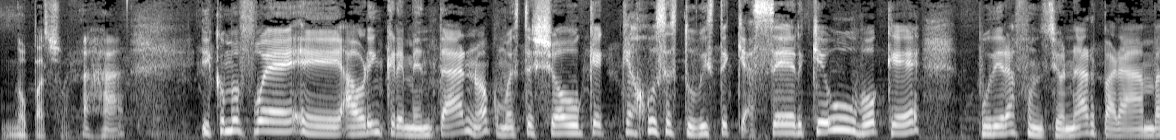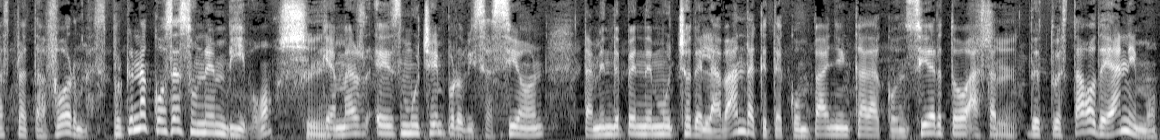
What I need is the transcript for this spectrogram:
no pasó. Ajá. ¿Y cómo fue eh, ahora incrementar, ¿no? Como este show, ¿qué, ¿qué, ajustes tuviste que hacer? ¿Qué hubo que pudiera funcionar para ambas plataformas? Porque una cosa es un en vivo, que además es mucha improvisación, también depende mucho de la banda que te acompañe en cada concierto, hasta de tu estado de ánimo.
